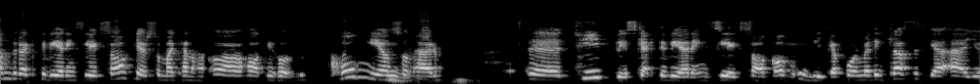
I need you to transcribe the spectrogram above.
andra aktiveringsleksaker som man kan ha, ha till hund. Kong är en mm. sån här eh, typisk aktiveringsleksak av olika former. Den klassiska är ju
